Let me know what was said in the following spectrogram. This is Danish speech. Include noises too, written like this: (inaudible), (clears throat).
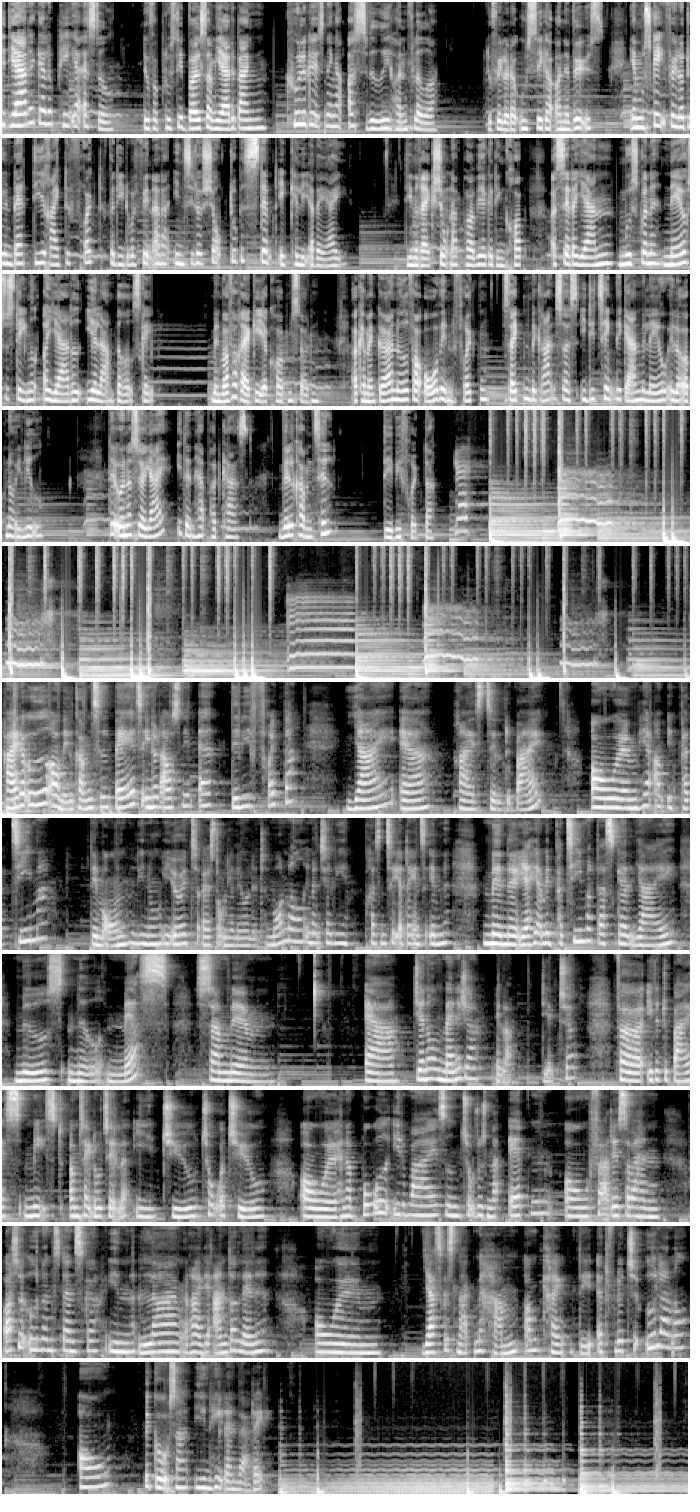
Dit hjerte galopperer afsted. Du får pludselig voldsom hjertebanken, kuldegøsninger og svedige håndflader. Du føler dig usikker og nervøs. Ja, måske føler du endda direkte frygt, fordi du befinder dig i en situation, du bestemt ikke kan lide at være i. Dine reaktioner påvirker din krop og sætter hjernen, musklerne, nervesystemet og hjertet i alarmberedskab. Men hvorfor reagerer kroppen sådan? Og kan man gøre noget for at overvinde frygten, så ikke den begrænser os i de ting, vi gerne vil lave eller opnå i livet? Det undersøger jeg i den her podcast. Velkommen til Det vi frygter. Hej derude, og velkommen tilbage til endnu et afsnit af Det vi frygter. Jeg er rejst til Dubai, og øhm, her om et par timer, det er morgen lige nu i øvrigt, og jeg står lige og laver lidt morgenmad, imens jeg lige præsenterer dagens emne. Men øh, ja, her om et par timer, der skal jeg mødes med Mads, som øh, er general manager, eller direktør, for et af Dubais mest omtalte hoteller i 2022. Og øh, han har boet i Dubai siden 2018, og før det så var han også udlandsdansker i en lang række andre lande. Og øh, jeg skal snakke med ham omkring det at flytte til udlandet og begå sig i en helt anden hverdag.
